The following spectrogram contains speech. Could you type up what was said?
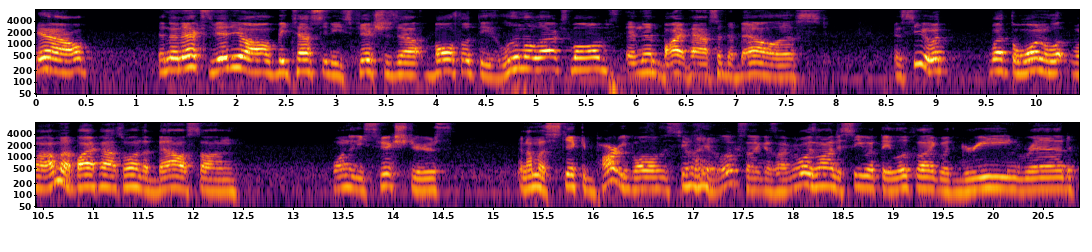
yeah, I'll, in the next video, I'll be testing these fixtures out, both with these Lumalux bulbs and then bypassing the ballast. And see what, what the one, well, I'm going to bypass one of the ballasts on one of these fixtures and I'm gonna stick in party balls and see what it looks like because I've always wanted to see what they look like with green, red.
